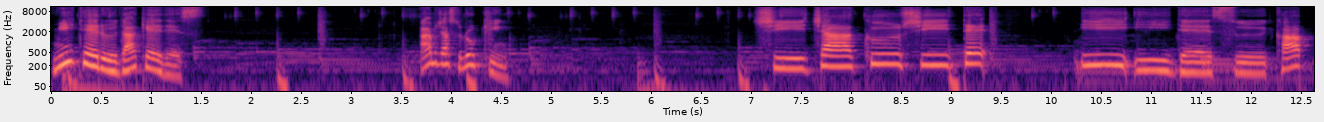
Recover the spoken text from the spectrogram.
見てるだけです。I'm just looking. 試着していいですか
